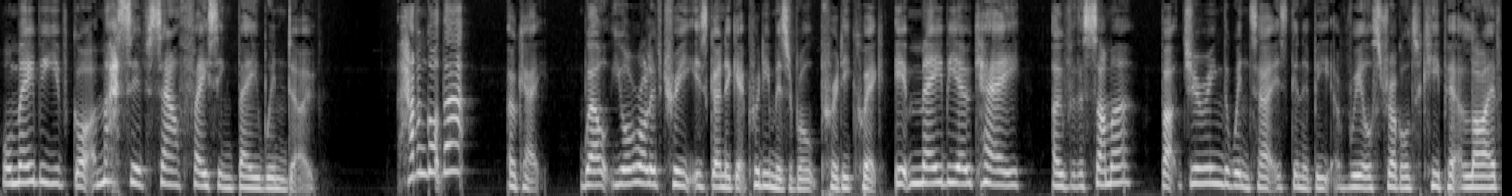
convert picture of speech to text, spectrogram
or maybe you've got a massive south facing bay window. Haven't got that? Okay. Well, your olive tree is going to get pretty miserable pretty quick. It may be okay over the summer, but during the winter it's going to be a real struggle to keep it alive.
